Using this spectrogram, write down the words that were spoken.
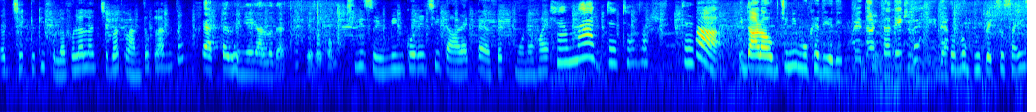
যাচ্ছে একটু কি ফোলা ফোলা লাগছে বা ক্লান্ত ক্লান্ত? একটা ভেঙে গেল দেখো এরকম সুইমিং করেছি তার একটা এফেক্ট মনে হয়। হ্যাঁ এই দাঁড়াও চিনি মুখে দিয়ে দিই। ওয়েদারটা দেখবে? করব গ্রুপ এক্সারসাইজ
